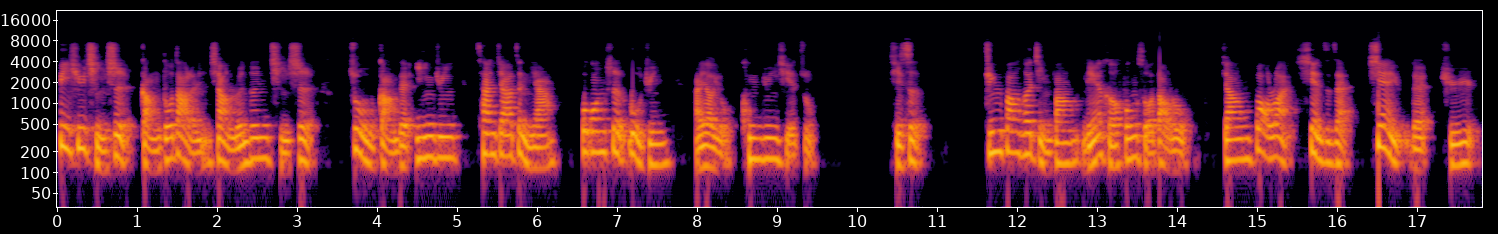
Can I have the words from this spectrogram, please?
必须请示港督大人向伦敦请示驻港的英军参加镇压，不光是陆军，还要有空军协助。其次，军方和警方联合封锁道路，将暴乱限制在。现有的区域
